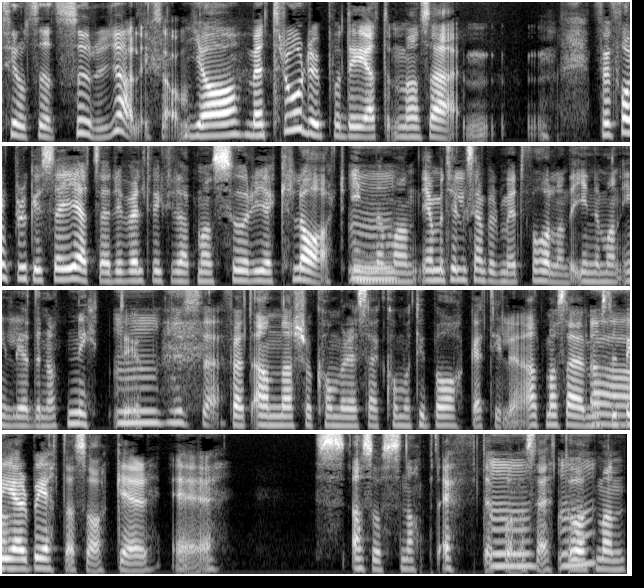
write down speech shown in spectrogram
tillåtelse att sörja liksom. Ja, men tror du på det att man så här, För folk brukar säga att så här, det är väldigt viktigt att man sörjer klart innan Mm. man, ja men till exempel med ett förhållande innan man inleder något nytt. Typ. Mm. För att annars så kommer det så här komma tillbaka till en. Att man så måste Ja. bearbeta saker eh, alltså snabbt efter på Mm, något sätt. mm. Och att man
